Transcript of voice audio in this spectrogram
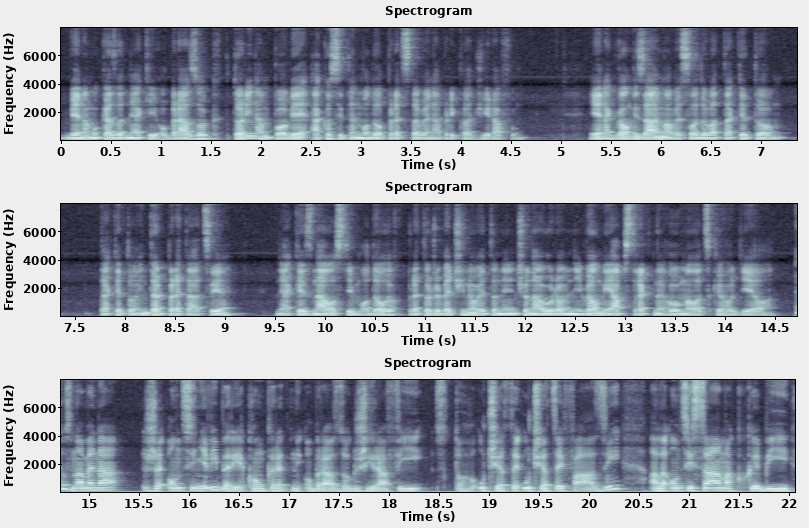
vie nám ukázať nejaký obrázok, ktorý nám povie, ako si ten model predstavuje napríklad žirafu. Je inak veľmi zaujímavé sledovať takéto, takéto interpretácie, nejaké znalosti v modeloch, pretože väčšinou je to niečo na úrovni veľmi abstraktného umeleckého diela. To znamená, že on si nevyberie konkrétny obrázok žirafy z toho učiacej, učiacej fázy, ale on si sám ako keby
